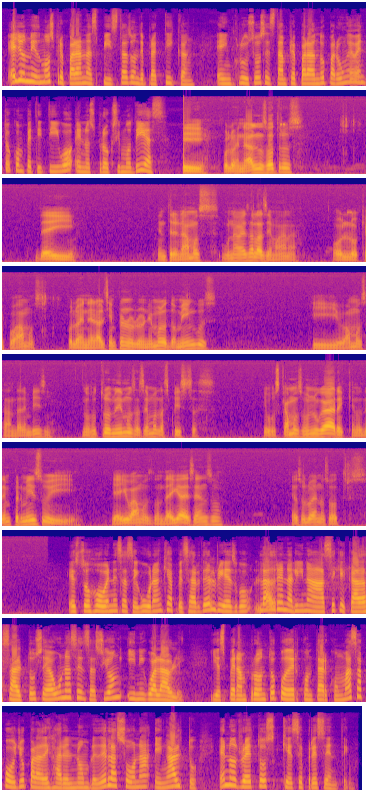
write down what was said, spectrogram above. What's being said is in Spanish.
Ellos mismos preparan las pistas donde practican e incluso se están preparando para un evento competitivo en los próximos días. Y por lo general nosotros de entrenamos una vez a la semana o lo que podamos. Por lo general siempre nos reunimos los domingos y vamos a andar en bici. Nosotros mismos hacemos las pistas y buscamos un lugar que nos den permiso y, y ahí vamos, donde haya descenso, eso lo de nosotros. Estos jóvenes aseguran que a pesar del riesgo, la adrenalina hace que cada salto sea una sensación inigualable y esperan pronto poder contar con más apoyo para dejar el nombre de la zona en alto en los retos que se presenten.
